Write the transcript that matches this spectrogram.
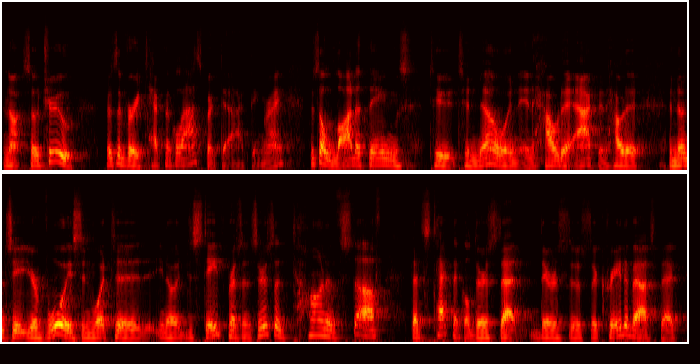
Not so true. There's a very technical aspect to acting, right? There's a lot of things to, to know and, and how to act and how to enunciate your voice and what to, you know, stage presence. There's a ton of stuff that's technical. There's that, there's, there's the creative aspect,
